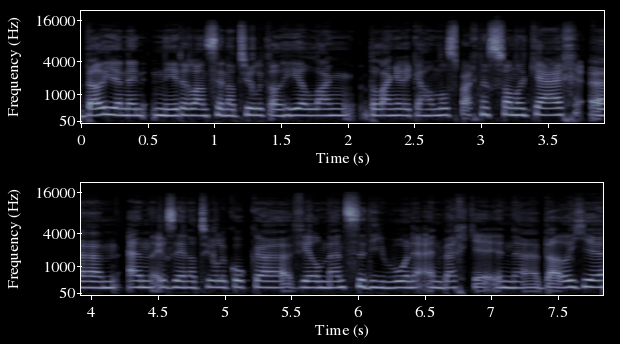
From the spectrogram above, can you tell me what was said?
België en Nederland zijn natuurlijk al heel lang belangrijke handelspartners van elkaar. Um, en er zijn natuurlijk ook veel mensen die wonen en werken in België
